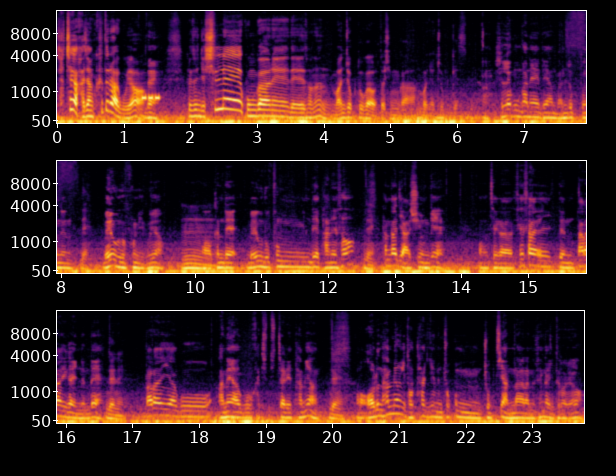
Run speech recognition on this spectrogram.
차체가 가장 크더라고요. 네. 그래서 이제 실내 공간에 대해서는 만족도가 어떠신가 한번 여쭤보겠습니다. 아, 실내 공간에 대한 만족도는 네. 매우 높음이고요. 음. 어, 근데 매우 높음인데 반해서 네. 한 가지 아쉬운 게 어, 제가 세 살 된 딸아이가 있는데 네네. 딸아이하고 아내하고 같이 뒷자리에 타면 네. 어, 어른 한 명이 더 타기에는 조금 좁지 않나라는 생각이 들어요.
